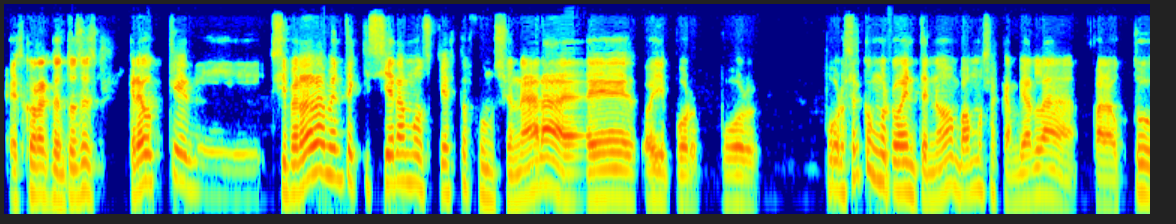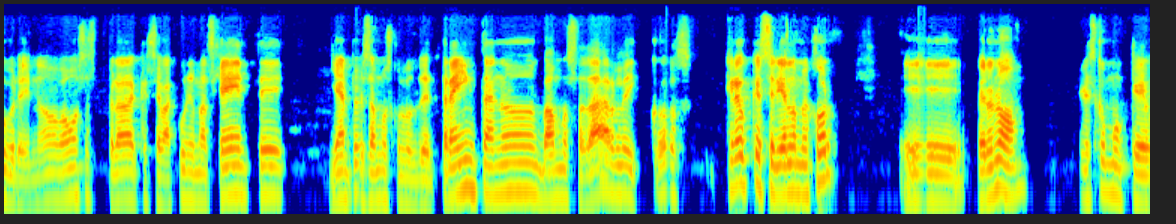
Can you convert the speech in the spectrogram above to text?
es correcto. Entonces, creo que si verdaderamente quisiéramos que esto funcionara, oye, por, por, por ser congruente, ¿no? Vamos a cambiarla para octubre, ¿no? Vamos a esperar a que se vacune más gente, ya empezamos con los de 30, ¿no? Vamos a darle y cosas. Creo que sería lo mejor, eh, pero no, es como que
